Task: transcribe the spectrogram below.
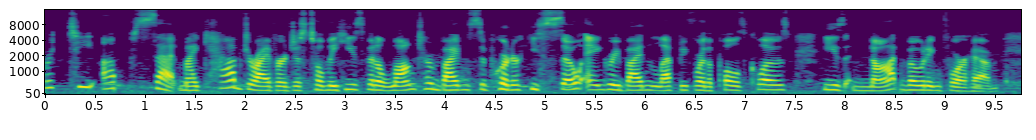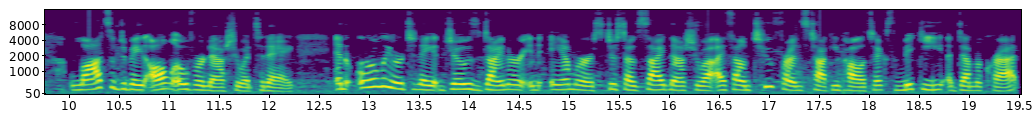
pretty upset. My cab driver just told me he's been a long term Biden supporter. He's so angry Biden left before the polls closed, he's not voting for him. Lots of debate all over Nashua today. And earlier today at Joe's Diner in Amherst, just outside Nashua, I found two friends talking politics Mickey, a Democrat,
